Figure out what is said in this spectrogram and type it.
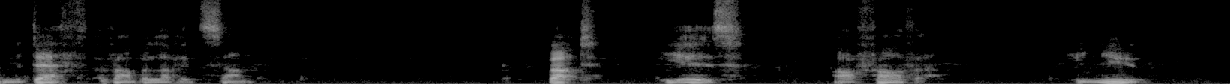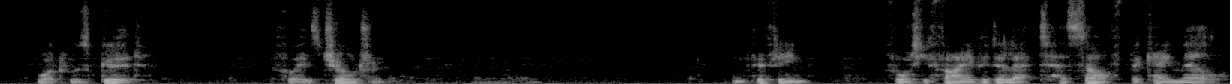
in the death of our beloved Son. But he is our Father. He knew what was good for his children. In 1545, Idelette herself became ill,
